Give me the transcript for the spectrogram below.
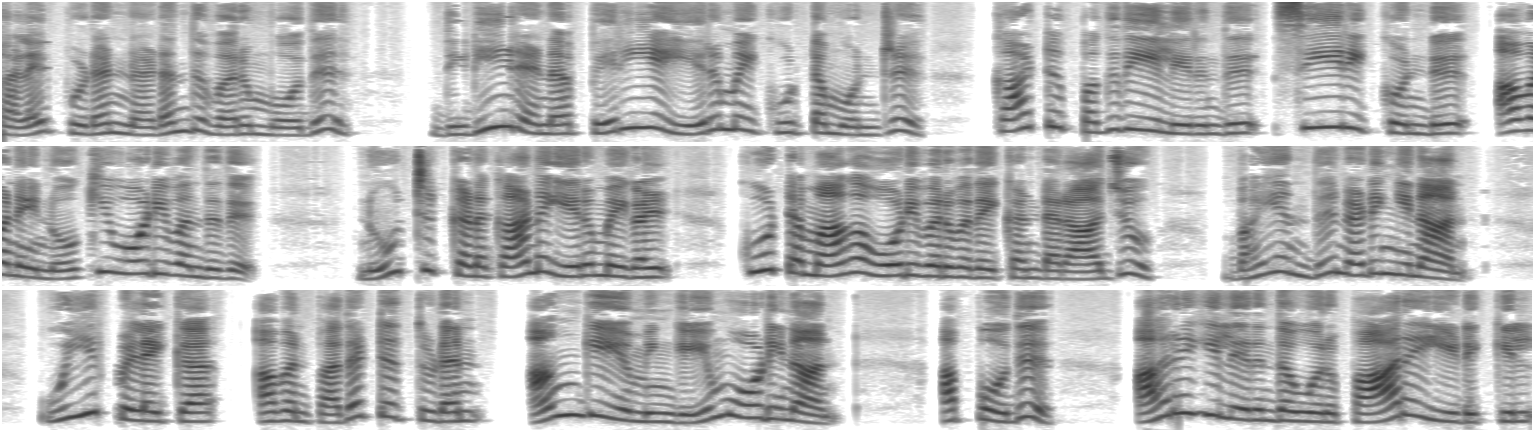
களைப்புடன் நடந்து வரும்போது திடீரென பெரிய எருமை கூட்டம் ஒன்று காட்டுப் பகுதியிலிருந்து சீறிக்கொண்டு அவனை நோக்கி ஓடி வந்தது. நூற்றுக்கணக்கான எருமைகள் கூட்டமாக ஓடி வருவதைக் கண்ட ராஜு பயந்து நடுங்கினான். உயிர் பிழைக்க அவன் பதட்டத்துடன் அங்கேயும் இங்கேயும் ஓடினான். அப்போது அருகிலிருந்த ஒரு பாறை இடுக்கில்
